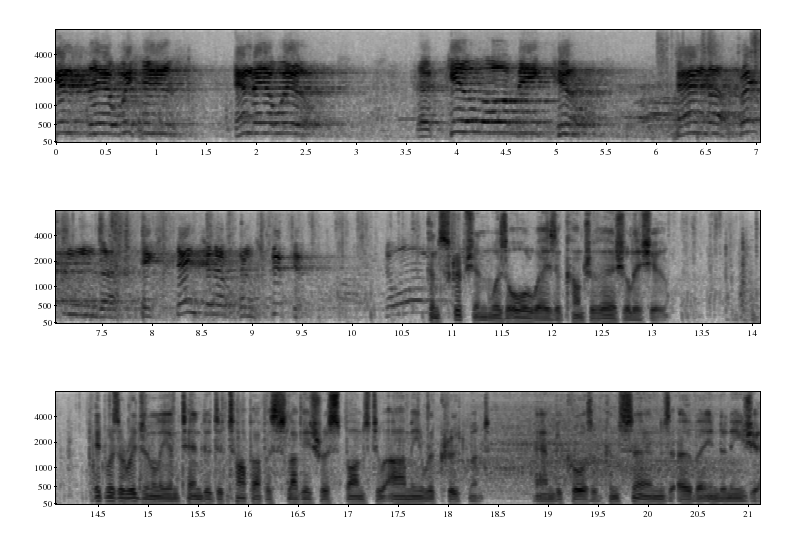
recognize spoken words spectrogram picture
against their wishes and their to kill or be killed, and the threatened extension of conscription. Conscription was always a controversial issue. It was originally intended to top up a sluggish response to army recruitment and because of concerns over Indonesia.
